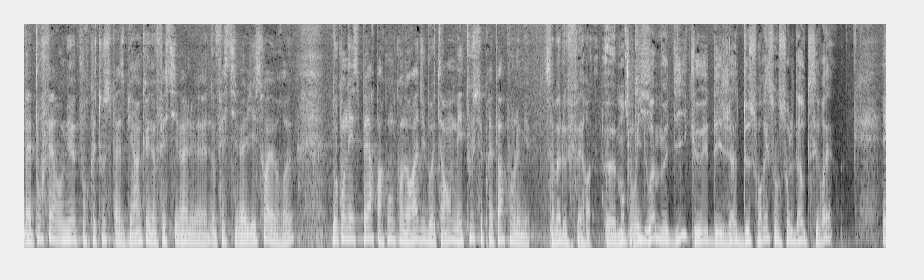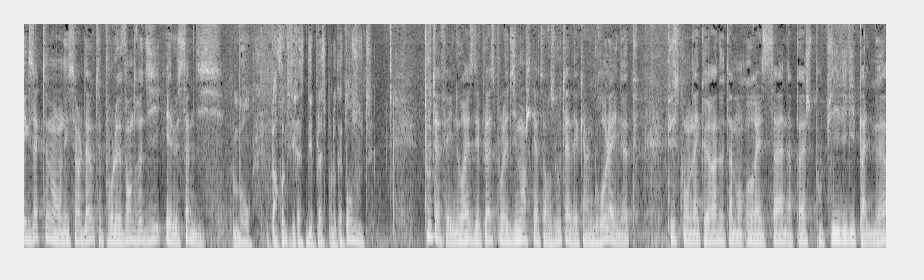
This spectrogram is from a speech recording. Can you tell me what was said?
ben, pour faire au mieux pour que tout se passe bien, que nos festivals, euh, nos festivaliers soient heureux. Donc on espère par contre qu'on aura du beau temps, mais tout se prépare pour le mieux. Ça va le faire. Euh, mon petit doigt me dit que déjà deux soirées sont sold out, c'est vrai? Exactement, on est sold out pour le vendredi et le samedi. Bon, par contre, il reste des places pour le 14 août. Tout à fait. Il nous reste des places pour le dimanche 14 août avec un gros line-up, puisqu'on accueillera notamment Aurel San, Apache, Poupy, Lily Palmer,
